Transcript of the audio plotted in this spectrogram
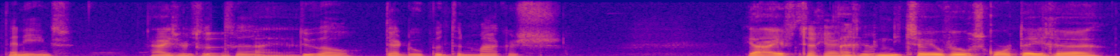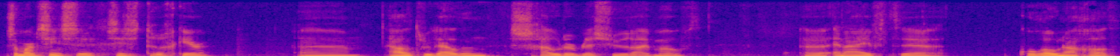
Danny Ings. hij is weer Dus terug. het eh, Hij, eh, duel der doelpuntenmakers. ja, hij heeft jij, eigenlijk ja. niet zo heel veel gescoord tegen, zeg maar, sinds de, sinds de terugkeer. Ehm, hij had natuurlijk hij had een schouderblessure uit mijn hoofd. Eh, en hij heeft eh, corona gehad.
